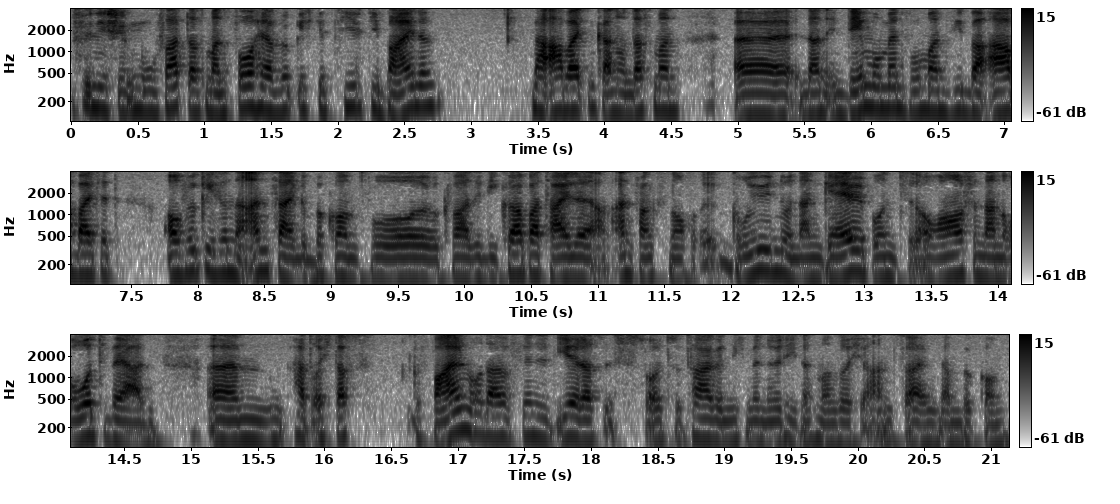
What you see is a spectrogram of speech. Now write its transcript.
Finishing Move hat, dass man vorher wirklich gezielt die Beine bearbeiten kann und dass man äh, dann in dem Moment, wo man sie bearbeitet, auch wirklich so eine Anzeige bekommt, wo quasi die Körperteile anfangs noch äh, grün und dann gelb und orange und dann rot werden. Ähm, hat euch das gefallen oder findet ihr, das ist heutzutage nicht mehr nötig, dass man solche Anzeigen dann bekommt?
